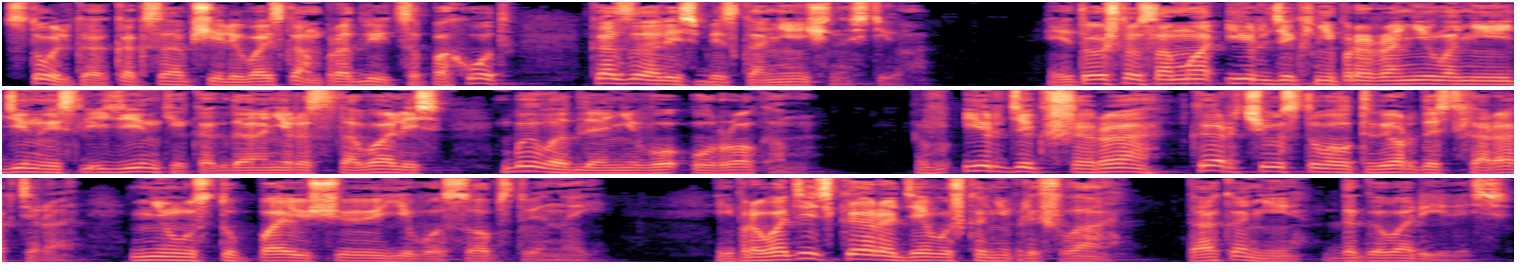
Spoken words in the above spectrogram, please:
столько, как сообщили войскам продлится поход, казались бесконечностью. И то, что сама Ирдик не проронила ни единой слезинки, когда они расставались, было для него уроком. В Ирдик-Шира Кэр чувствовал твердость характера, не уступающую его собственной. И проводить Кэра девушка не пришла. Так они договорились.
